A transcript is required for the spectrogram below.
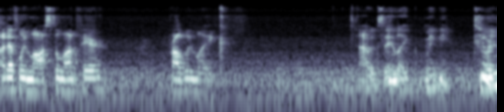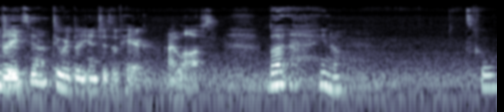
I definitely lost a lot of hair. Probably like, I would say like maybe two, Two or three, yeah. two or three inches of hair I lost. But you know, it's cool.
